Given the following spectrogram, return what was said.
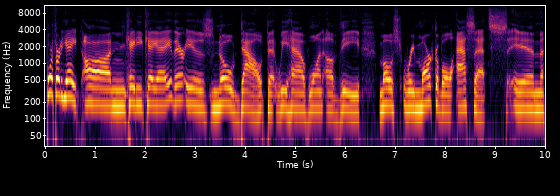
438 on KDKA. There is no doubt that we have one of the most remarkable assets in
